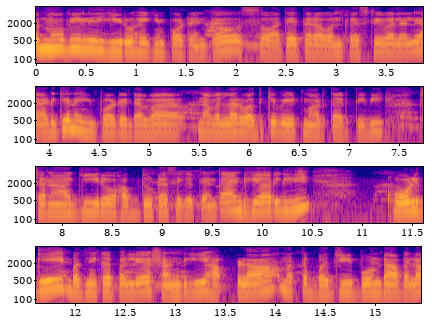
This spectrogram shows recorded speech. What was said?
ಒಂದು ಮೂವಿಲಿ ಹೀರೋ ಹೇಗೆ ಇಂಪಾರ್ಟೆಂಟು, ಸೊ ಅದೇ ಥರ ಒಂದು ಫೆಸ್ಟಿವಲಲ್ಲಿ ಅಡುಗೆನೇ ಇಂಪಾರ್ಟೆಂಟ್ ಅಲ್ವಾ? ನಾವೆಲ್ಲರೂ ಅದಕ್ಕೆ ವೆಯ್ಟ್ ಮಾಡ್ತಾ ಇರ್ತೀವಿ. ಚೆನ್ನಾಗಿರೋ ಹಬ್ಬದೂಟ ಸಿಗುತ್ತೆ ಅಂತ. ಆ್ಯಂಡ್ ಹಿಯರ್ ಇಲ್ಲಿ ಹೋಳಿಗೆ, ಬದನೆಕಾಯಿ ಪಲ್ಯ ಸಂಡ್ಗಿ ಹಪ್ಪಳ ಮತ್ತು ಬಜ್ಜಿ, ಬೋಂಡ ಅವೆಲ್ಲ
